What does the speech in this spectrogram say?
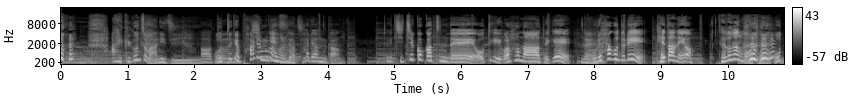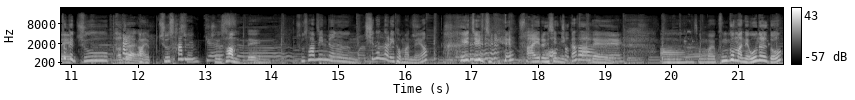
아, 그건 좀 아니지. 아, 좀 어떻게 8연강을 신기했어요, 하지? 8연강. 되게 지칠 것 같은데 어떻게 이걸 하나 되게 네. 우리 학우들이 대단해요. 대단한 것 같아요. 어떻게 네. 주 8, 맞아요. 아니, 주 3? 주 3. 네. 주 3이면은 쉬는 날이 더 많네요? 일주일 중에 4일은 쉬니까? 네. 아, 정말 궁금하네, 오늘도.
